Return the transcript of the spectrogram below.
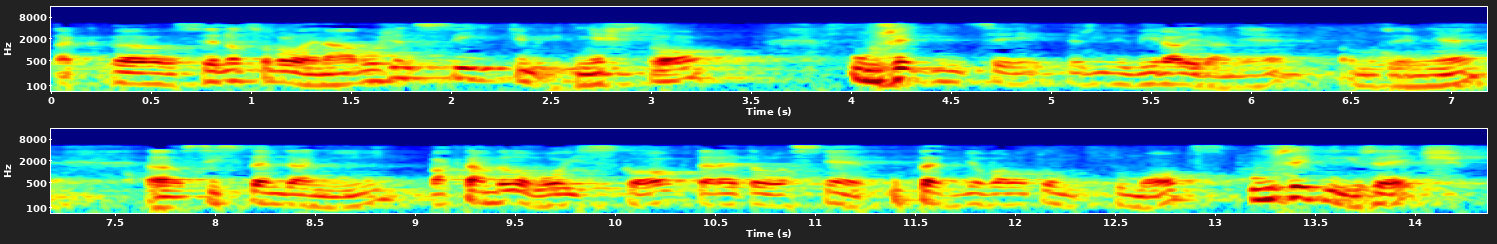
Tak e, sjednocovalo je náboženství, tím i kněžstvo, úředníci, kteří vybírali daně, samozřejmě, e, systém daní, pak tam bylo vojsko, které to vlastně upevňovalo tu, tu moc, úřední řeč,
